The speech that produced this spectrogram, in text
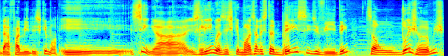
da família esquimó. E sim, as línguas esquimós, elas também se dividem. São dois ramos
